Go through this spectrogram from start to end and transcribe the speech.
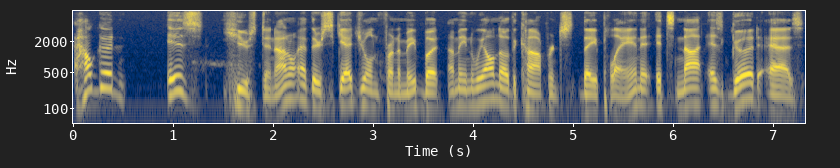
how good is Houston? I don't have their schedule in front of me, but I mean, we all know the conference they play in. it's not as good as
